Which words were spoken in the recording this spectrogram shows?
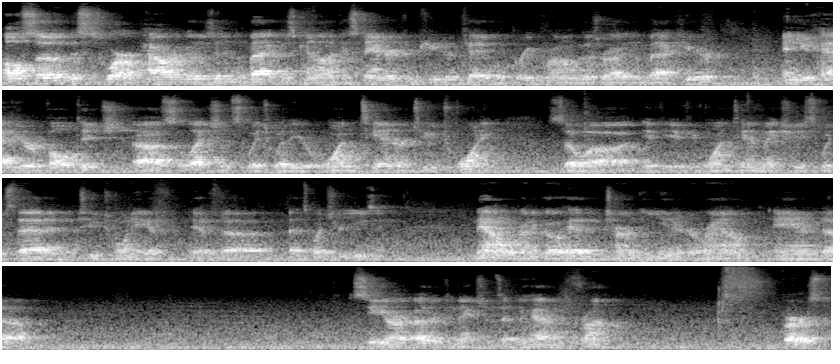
Also, this is where our power goes in the back, just kind of like a standard computer cable, three prong goes right in the back here. And you have your voltage uh, selection switch, whether you're 110 or 220. So uh, if, if you're 110, make sure you switch that into 220 if, if uh, that's what you're using. Now we're going to go ahead and turn the unit around and uh, see our other connections that we have in front. First,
